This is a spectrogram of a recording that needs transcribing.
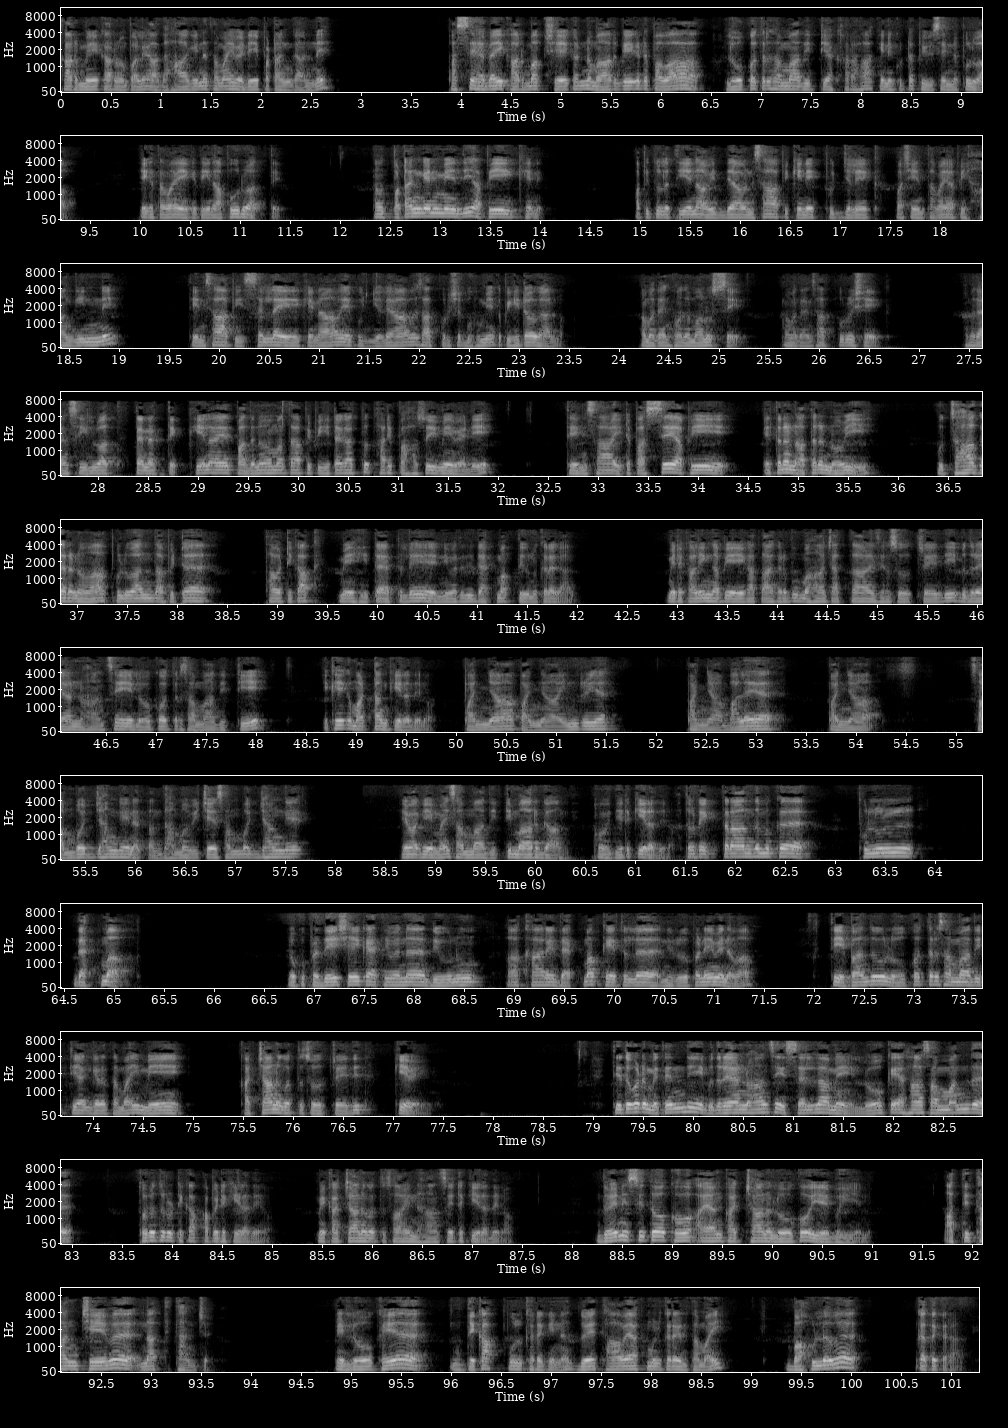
කර්මයේ කර්මඵලය අදහාගෙන තමයි වැඩේ පටන් ගන්නෙ. පස්සේ හැබැයි කර්මක් ක්ෂය කරන මාර්ගයකට පවා ලෝකෝත්තර සම්මාදිට්ඨියක් කරහා කෙනෙකුට පිවිසෙන්න පුළුවන්. ඒක තමයි ඒකේ තියෙන අපූර්වත්වය. නමුත් පටන් ගැනීමේදී අපි අපි තුල තියෙන අවිද්‍යාව නිසා අපි කෙනෙක් පුජ්‍යලයක් වශයෙන් තමයි අපි හංගින්නේ. ඒ නිසා අපි ඉස්සෙල්ලා ඒ කෙනාව ඒ පුජ්‍යලයාව සත්පුරුෂ භූමියක පිහිටව ගන්නවා. මම දැන් හොඳ මිනිස්සෙක්. මම දැන් සත්පුරුෂයෙක්. අපි දැන් සීල්වත් තැනැත්තෙක් කියලා ඒ පදනම මත අපි පිළිහිටගත්තොත් හරි පහසුයි මේ වැඩේ. ඒ නිසා ඊට පස්සේ අපි එතන නතර නොවි උත්සාහ කරනවා පුළුවන් අපිට තව ටිකක් මේ හිත ඇතුලේ නිවැරදි දැක්මක් දිනු කරගන්න. මීට කලින් අපි ඒ කතා කරපු මහා චත්තාරීසක සූත්‍රයේදී බුදුරජාන් වහන්සේ ලෝකෝත්තර සම්මාදිට්ඨියේ එක එක මට්ටම් කියලා දෙනවා. පඤ්ඤා, පඤ්ඤා ඉන්ද්‍රිය, පඤ්ඤා බලය, පඤ්ඤා සම්බොජ්ජංගේ නැත්නම් ධම්ම විචේ සම්බොජ්ජංගේ ඒ වගේමයි සම්මා දිට්ඨි මාර්ගාංගය. ඔය විදිහට කියලා දෙනවා. එතකොට එක්තරාන්දමක පුළුල් දැක්මක් ලොකු ප්‍රදේශයක ඇතිවන දියුණු ආකාරයේ දැක්මක් ඒ තුළ නිරූපණය වෙනවා. ඉතින් ඒ බඳු ලෝකෝත්තර සම්මාදිට්ඨියක් ගැන තමයි මේ කච්චානගත සූත්‍රයේදීත් කියවෙන්නේ. ඉතින් එතකොට මෙතෙන්දී බුදුරජාන් වහන්සේ ඉස්සෙල්ලා මේ ලෝකය හා සම්බන්ධ තොරතුරු ටිකක් අපිට කියලා දෙනවා. මේ කච්චානගත සාහින් වහන්සේට කියලා දෙනවා. ද්වේනිසිතෝ කෝ අයං කච්චාන ලෝකෝ යේ බුහියන. අත්තිතංචේව නත්තිතංච. මේ ලෝකය දෙකක් මුල් කරගෙන ද්වේතාවයක් මුල් කරගෙන තමයි බහුලව ගත කරන්නේ.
